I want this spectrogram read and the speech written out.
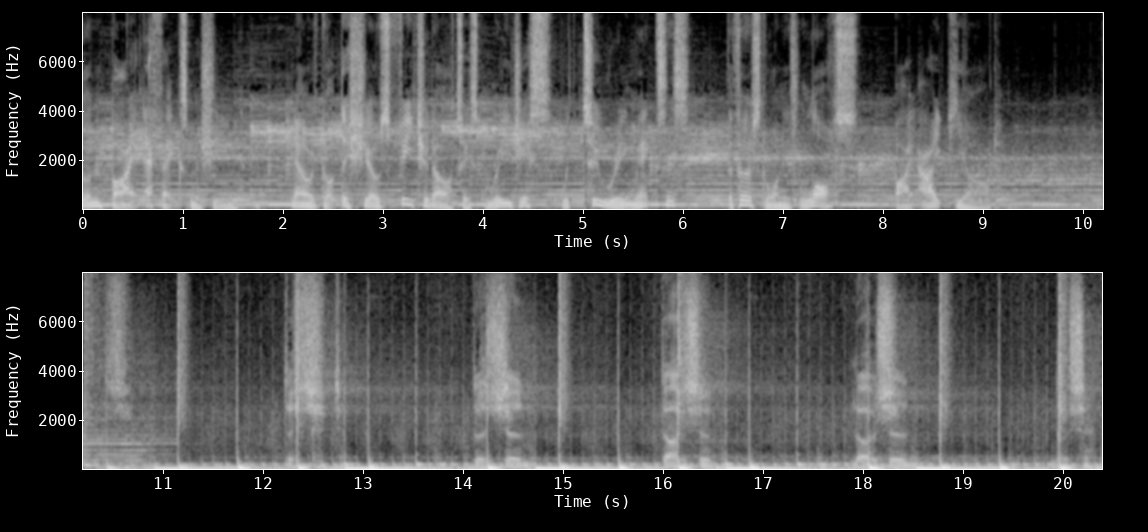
Done by FX Machine. Now we've got this show's featured artist Regis with two remixes. The first one is Loss by Ike Yard. Darshan, Darshan, Darshan.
